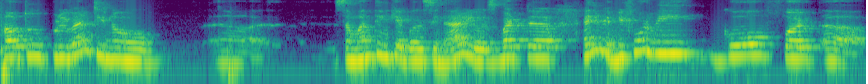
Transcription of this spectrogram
How to prevent, you know, uh, some unthinkable scenarios. But uh, anyway, before we go for, uh,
